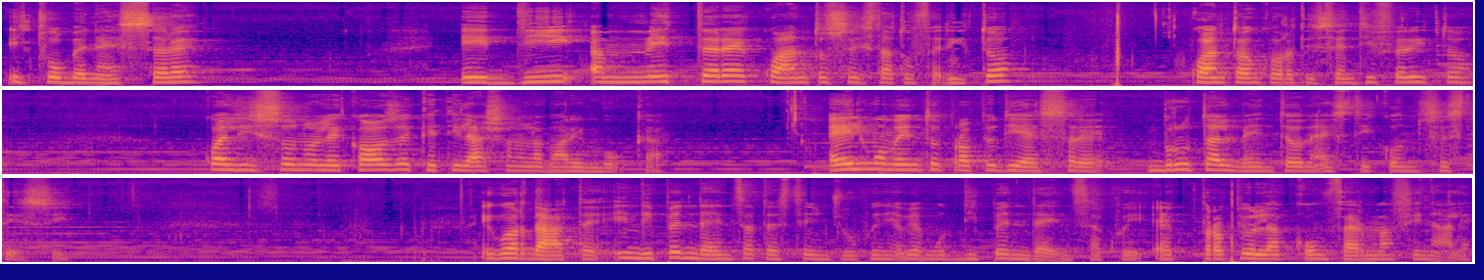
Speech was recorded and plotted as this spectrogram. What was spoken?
il tuo benessere e di ammettere quanto sei stato ferito, quanto ancora ti senti ferito, quali sono le cose che ti lasciano l'amaro in bocca. È il momento proprio di essere brutalmente onesti con se stessi. E guardate, indipendenza testa in giù, quindi abbiamo dipendenza qui, è proprio la conferma finale.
